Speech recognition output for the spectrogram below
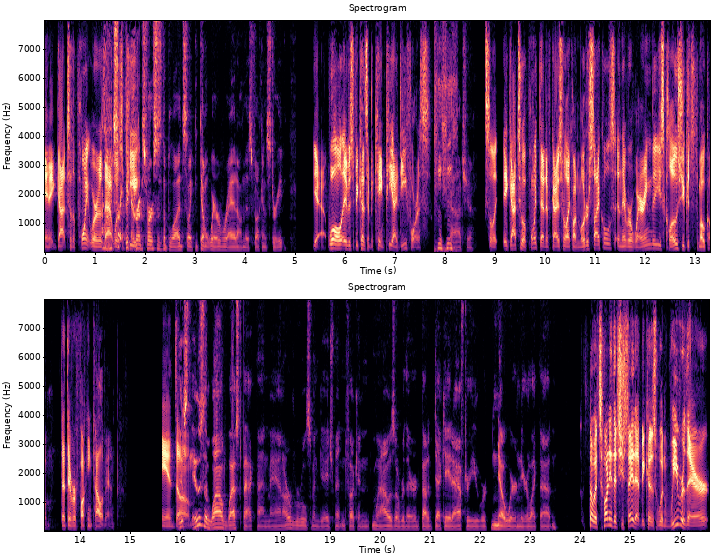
And it got to the point where uh, that It's was like the P- Crips versus the Bloods. Like, don't wear red on this fucking street. yeah, well, it was because it became PID for us. Gotcha. So like, it got to a point that if guys were like on motorcycles and they were wearing these clothes, you could smoke them. That they were fucking Taliban. And It was, um, it was the Wild West back then, man. Our rules of engagement and fucking when I was over there about a decade after you were nowhere near like that. So it's funny that you say that because when we were there,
